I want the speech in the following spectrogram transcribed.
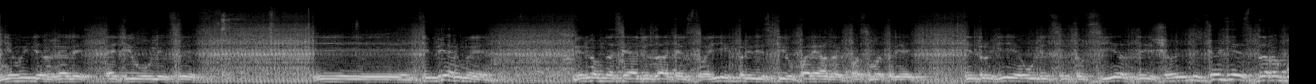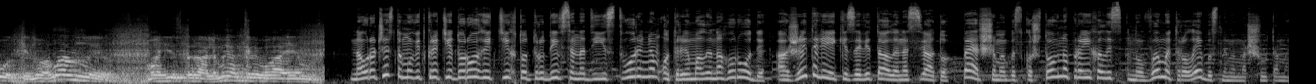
не выдержали эти улицы. И теперь мы берем на себя обязательство их привести в порядок, посмотреть. И другие улицы, тут съезды, еще, еще есть доработки. Но главную магистраль мы открываем. На урочистому відкритті дороги ті, хто трудився над її створенням, отримали нагороди. А жителі, які завітали на свято, першими безкоштовно проїхались новими тролейбусними маршрутами.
